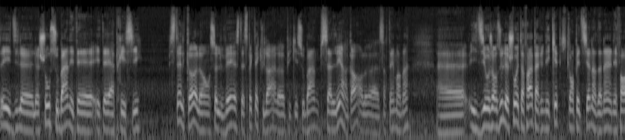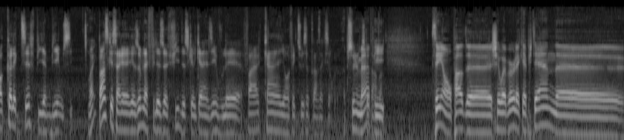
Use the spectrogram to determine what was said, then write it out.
Il dit le, le show Souban était, était apprécié. Puis c'était le cas, là, on se levait, c'était spectaculaire, là, puis qui Souban, puis ça l'est encore là, à certains moments. Euh, il dit aujourd'hui le show est offert par une équipe qui compétitionne en donnant un effort collectif, puis il aime bien aussi. Oui. Je pense que ça résume la philosophie de ce que le Canadien voulait faire quand ils ont effectué cette transaction-là. Absolument. Puis, sais, on parle de chez Weber, le capitaine. euh,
